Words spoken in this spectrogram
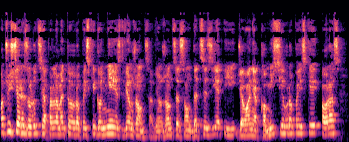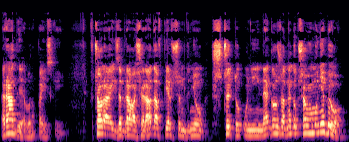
Oczywiście rezolucja Parlamentu Europejskiego nie jest wiążąca. Wiążące są decyzje i działania Komisji Europejskiej oraz Rady Europejskiej. Wczoraj zebrała się Rada w pierwszym dniu szczytu unijnego, żadnego przełomu nie było.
